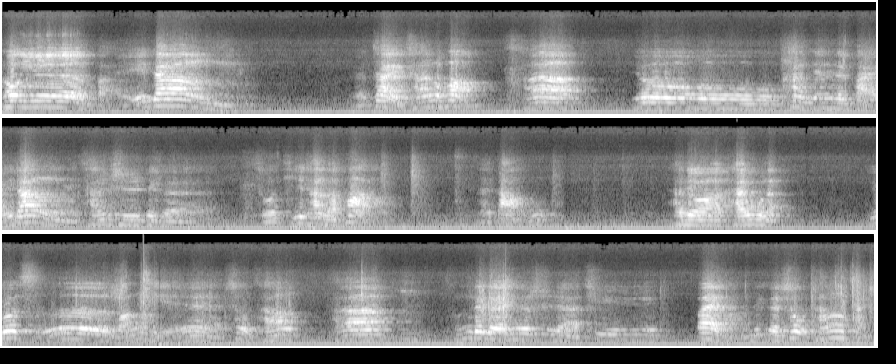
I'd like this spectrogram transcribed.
后曰：“百丈呃在参话，他又看见那百丈禅师这个所提倡的话头，来大悟，他就开悟了。由此王解寿仓，他。”从这个就是啊，去拜访这个寿昌禅师。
